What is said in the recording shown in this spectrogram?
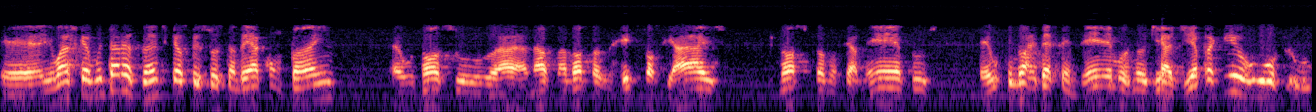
É, eu acho que é muito interessante que as pessoas também acompanhem é, o nosso, a, nas, nossas redes sociais, nossos pronunciamentos, é, o que nós defendemos no dia a dia, para que o, o,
